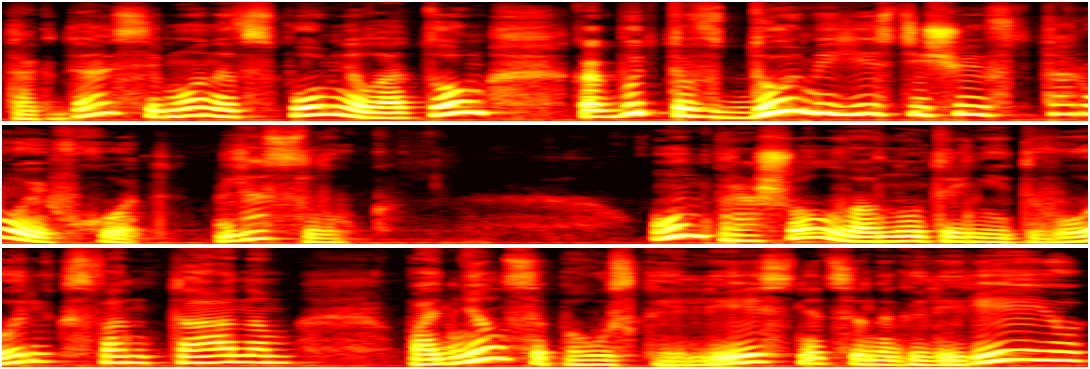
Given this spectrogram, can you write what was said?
Тогда Симона вспомнил о том, как будто в доме есть еще и второй вход для слуг. Он прошел во внутренний дворик с фонтаном, поднялся по узкой лестнице на галерею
